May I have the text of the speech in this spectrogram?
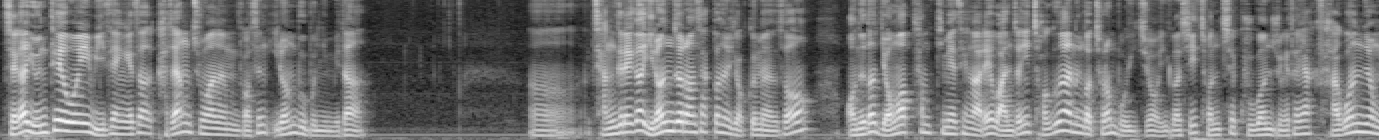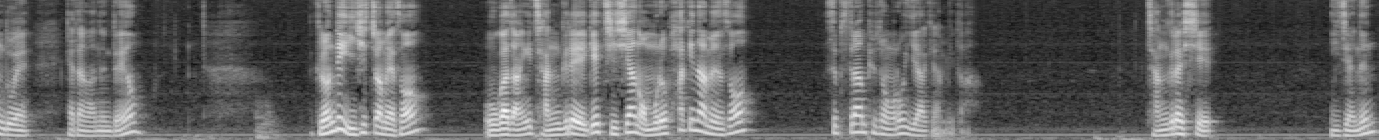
제가 윤태호의 미생에서 가장 좋아하는 것은 이런 부분입니다. 어, 장그래가 이런저런 사건을 겪으면서 어느덧 영업 3팀의 생활에 완전히 적응하는 것처럼 보이죠. 이것이 전체 9권 중에서 약 4권 정도에 해당하는데요. 그런데 이 시점에서 오 과장이 장그래에게 지시한 업무를 확인하면서 씁쓸한 표정으로 이야기합니다. 장그래 씨, 이제는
